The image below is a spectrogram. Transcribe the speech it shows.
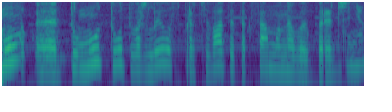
тому, е, документу. тому тут важливо спрацювати так само на випередження.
